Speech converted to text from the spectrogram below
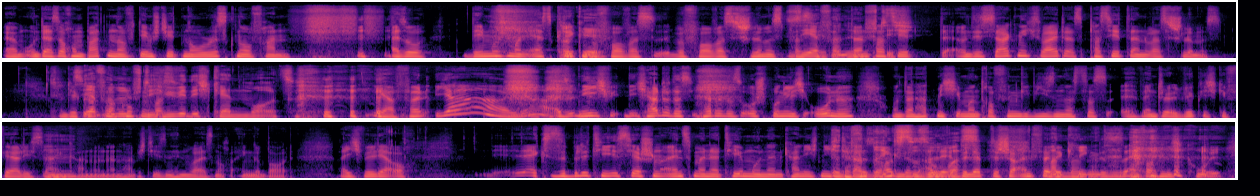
Ähm, und da ist auch ein Button, auf dem steht No Risk, No Fun. Also den muss man erst klicken, okay. bevor, was, bevor was Schlimmes passiert. Sehr vernünftig. Und dann passiert, und ich sage nichts weiter, es passiert dann was Schlimmes. Sehr vernünftig, gucken, wie wir dich kennen, Moritz. ja, ja, ja. Also nee, ich, ich, hatte das, ich hatte das ursprünglich ohne und dann hat mich jemand darauf hingewiesen, dass das eventuell wirklich gefährlich sein mhm. kann. Und dann habe ich diesen Hinweis noch eingebaut. Weil ich will ja auch, Accessibility ist ja schon eins meiner Themen und dann kann ich nicht dafür sorgen, dass alle epileptische Anfälle Mann. kriegen. Das ist einfach nicht cool.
